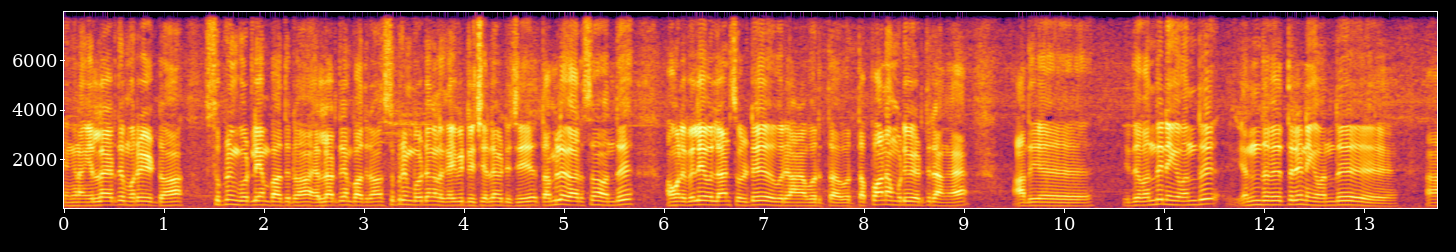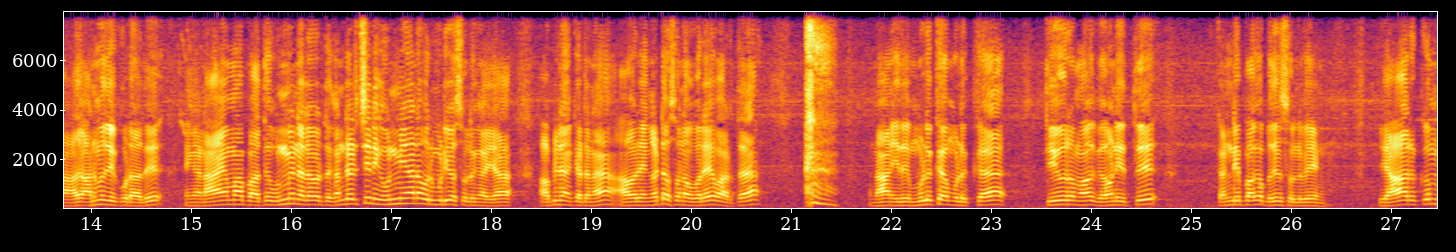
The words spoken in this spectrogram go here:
எங்கள் நாங்கள் எல்லா இடத்தையும் முறையிட்டோம். சுப்ரீம் கோர்ட்லேயும் பார்த்துட்டோம் எல்லா இடத்தையும் பார்த்துட்டோம் சுப்ரீம் கோர்ட்டு எங்களை கைவிட்டுச்சு எல்லாம் விட்டுச்சு. தமிழக அரசும் வந்து அவங்கள வெளியே விடலான்னு சொல்லிட்டு ஒரு ஒரு த ஒரு தப்பான முடிவு எடுத்துட்டாங்க. அது இதை வந்து நீங்கள் வந்து எந்த விதத்துலையும் நீங்கள் வந்து அது அனுமதிக்கக்கூடாது. நீங்கள் நியாயமாக பார்த்து உண்மை நிலவரத்தை கண்டடிச்சு நீங்கள் உண்மையான ஒரு முடிவை சொல்லுங்கள் ஐயா அப்படின்னு நான் கேட்டேன்னா அவர் எங்கிட்ட சொன்ன ஒரே வார்த்தை நான் இதை முழுக்க முழுக்க தீவிரமாக கவனித்து கண்டிப்பாக பதில் சொல்வேன் யாருக்கும்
